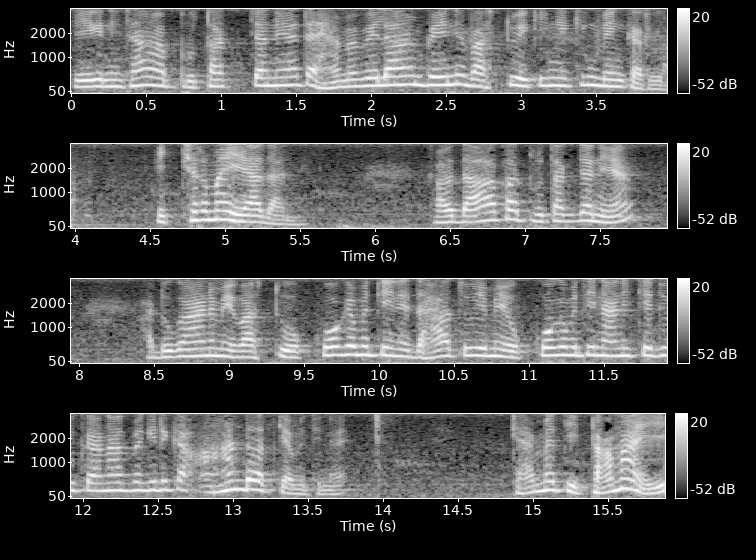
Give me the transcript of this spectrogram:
ඒක නිසා පෘථග්ජනයට හැම වෙලාවෙම පේන්නේ වස්තු එකින් එකින් වෙන් කරලා. එච්චරමයි එයා දන්නේ. කවදාකවත් පෘථග්ජනය අඩු ගන්න මේ වස්තු ඔක්කොගෙම තියෙන ධාතුවේ මේ ඔක්කොගෙම තියෙන අනිත්‍ය දුක්ඛ අනාත්ම කියන එක අහන්නවත් කැමති නැහැ. කැමති තමයි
